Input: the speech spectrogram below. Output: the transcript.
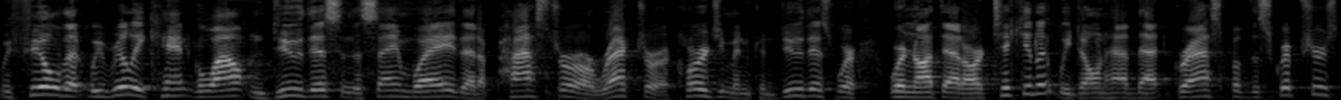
We feel that we really can't go out and do this in the same way that a pastor or a rector or a clergyman can do this. We're, we're not that articulate. We don't have that grasp of the scriptures.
